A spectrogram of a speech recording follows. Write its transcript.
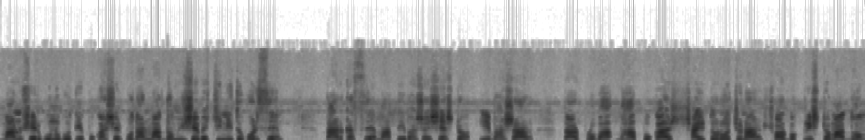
মানুষের অনুভূতি প্রকাশের প্রধান মাধ্যম হিসেবে চিহ্নিত করেছে। তার কাছে মাতৃভাষায় শ্রেষ্ঠ। এ ভাষার তার প্রভা, ভাব প্রকাশ, সাহিত্য রচনার সর্বোৎকৃষ্ট মাধ্যম।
